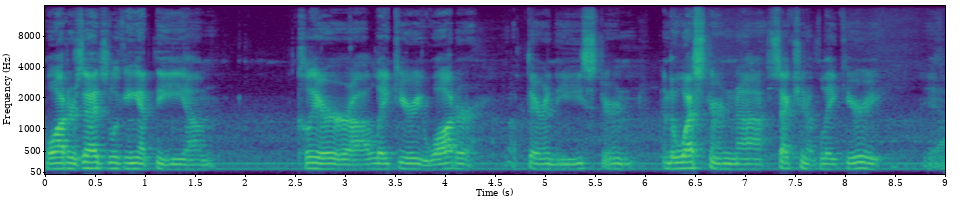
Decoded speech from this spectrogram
water's edge, looking at the um, clear uh, Lake Erie water up there in the eastern and the western uh, section of Lake Erie. Yeah.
